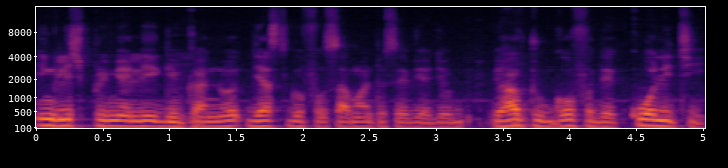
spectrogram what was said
English Premier League, mm -hmm. you cannot just go for someone to save your job. You mm -hmm. have to go for the quality,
